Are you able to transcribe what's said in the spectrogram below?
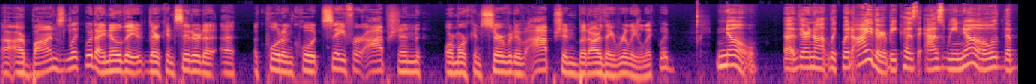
Uh, are bonds liquid? I know they they're considered a, a, a quote unquote safer option or more conservative option, but are they really liquid? No, uh, they're not liquid either because, as we know, the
